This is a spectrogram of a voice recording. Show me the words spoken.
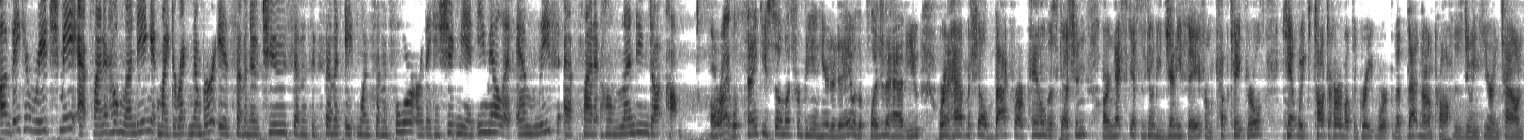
Um, they can reach me at Planet Home Lending. My direct number is 702 767 8174, or they can shoot me an email at mleaf at planethomelending.com. All right. Well, thank you so much for being here today. It was a pleasure to have you. We're going to have Michelle back for our panel discussion. Our next guest is going to be Jenny Fay from Cupcake Girls. Can't wait to talk to her about the great work that that nonprofit is doing here in town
